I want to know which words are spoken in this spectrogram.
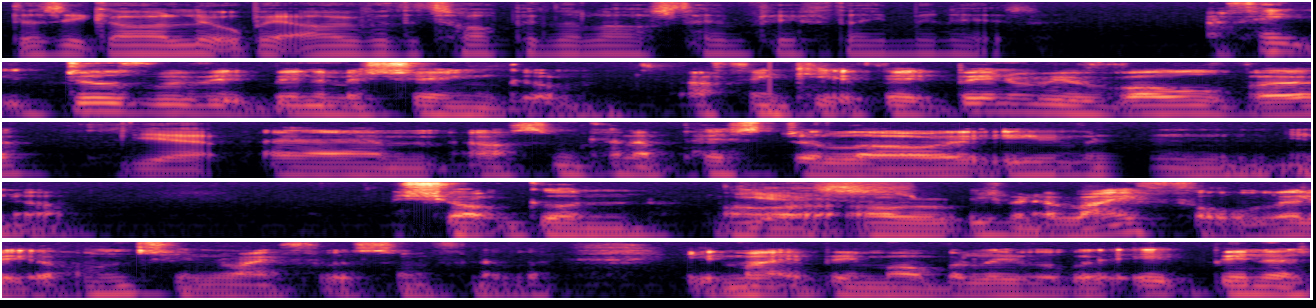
does it go a little bit over the top in the last 10 15 minutes? I think it does with it being a machine gun. I think if it'd been a revolver Yeah. um, or some kind of pistol or even you know a shotgun or, Yes. or even a rifle, really a hunting rifle or something, it, it might have been more believable. It being a,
